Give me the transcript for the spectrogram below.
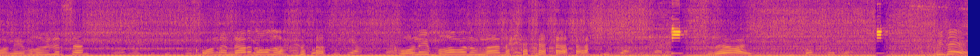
Kornayı bulabilirsem. Korna nerede oğlum? Kornayı bulamadım lan. Şuraya bak. Çok kötü. Bir de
